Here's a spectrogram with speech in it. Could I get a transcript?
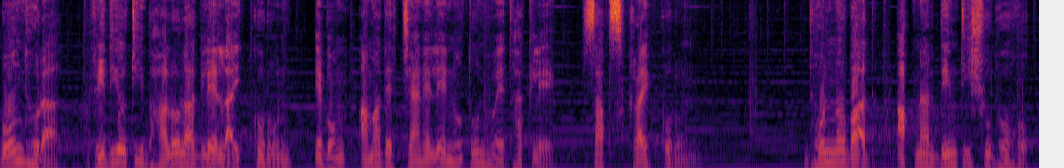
বন্ধুরা, ভিডিওটি ভালো লাগলে লাইক করুন এবং আমাদের চ্যানেলে নতুন হয়ে থাকলে সাবস্ক্রাইব করুন। ধন্যবাদ আপনার দিনটি শুভ হোক।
